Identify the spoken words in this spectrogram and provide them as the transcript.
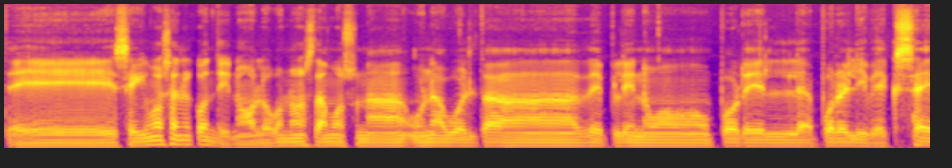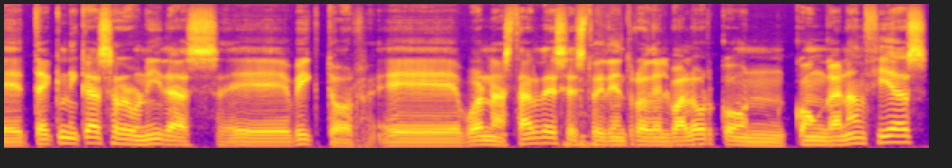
Eh, seguimos en el continuo, luego nos damos una, una, vuelta de pleno por el, por el IBEX. Eh, técnicas reunidas, eh, Víctor. Eh, buenas tardes, estoy dentro del valor con, con ganancias.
